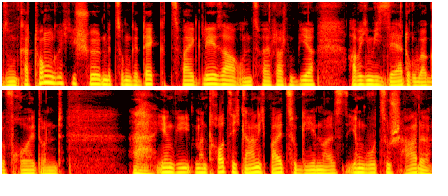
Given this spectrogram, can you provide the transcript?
so ein Karton richtig schön mit so einem Gedeck, zwei Gläser und zwei Flaschen Bier. Habe ich mich sehr drüber gefreut und ah, irgendwie, man traut sich gar nicht beizugehen, weil es ist irgendwo zu schade.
